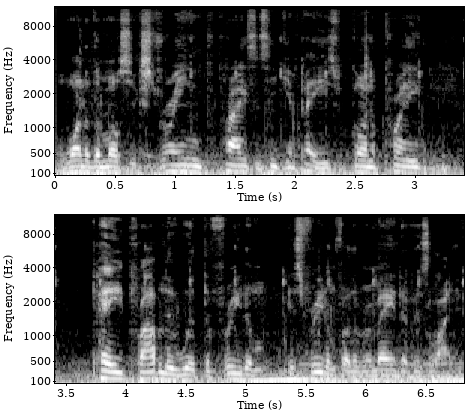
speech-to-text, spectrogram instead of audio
one of the most extreme prices he can pay. He's going to pay, pay probably with the freedom, his freedom for the remainder of his life.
